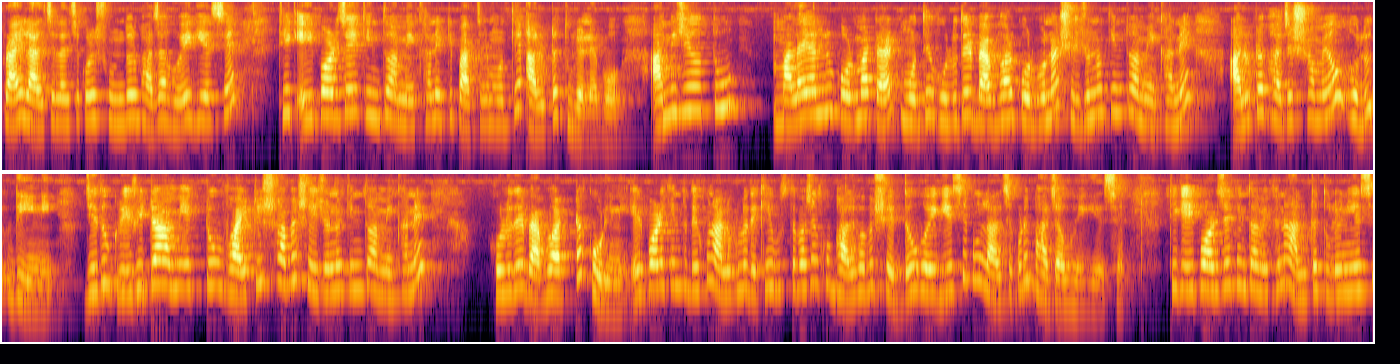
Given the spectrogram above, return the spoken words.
প্রায় লালচে লালচে করে সুন্দর ভাজা হয়ে গিয়েছে। ঠিক এই পর্যায়ে কিন্তু আমি এখানে একটি পাত্রের মধ্যে আলুটা তুলে নেব। আমি যেহেতু মালাই আলুর কোরমাটার মধ্যে হলুদের ব্যবহার করব না, সেই জন্য কিন্তু আমি এখানে আলুটা ভাজার সময়ও হলুদ দিইনি। যেহেতু গ্রেভিটা আমি একটু হোয়াইটিশ হবে, সেই জন্য কিন্তু আমি এখানে হলুদের ব্যবহারটা করিনি। এরপরে কিন্তু দেখুন আলুগুলো দেখেই বুঝতে পারছেন খুব ভালোভাবে সেদ্ধও হয়ে গিয়েছে এবং লালচে করে ভাজাও হয়ে গিয়েছে। ঠিক এই পর্যায়ে কিন্তু আমি এখানে আলুটা তুলে নিয়েছি।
